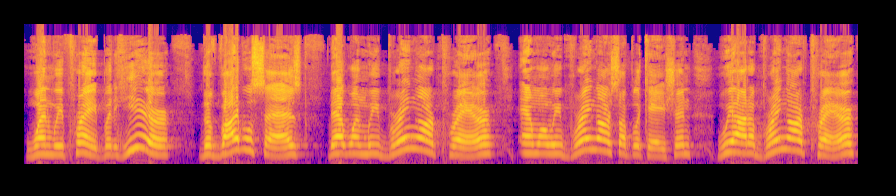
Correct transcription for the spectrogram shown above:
when we pray. But here, the Bible says that when we bring our prayer and when we bring our supplication, we ought to bring our prayer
